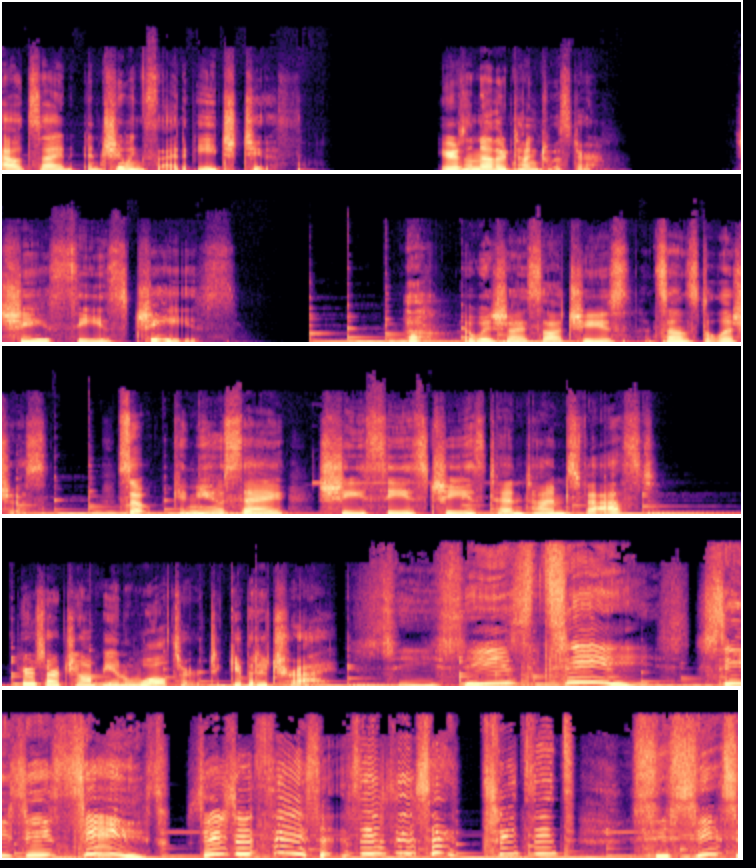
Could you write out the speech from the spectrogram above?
outside, and chewing side of each tooth. Here's another tongue twister. She sees cheese. I wish I saw cheese. It sounds delicious. So, can you say she sees cheese 10 times fast? Here's our champion Walter to give it a try. She sees cheese. She sees cheese. She sees cheese. She sees cheese.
